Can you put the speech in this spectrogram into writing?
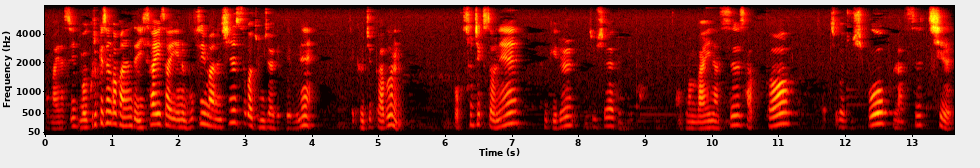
뭐 마이너스 1, 뭐 그렇게 생각하는데 이 사이사이에는 무수히 많은 실수가 존재하기 때문에 교집합은 꼭 수직선에 표기를 해주셔야 됩니다. 자, 그럼 마이너스 4부터 찍어주시고 플러스 7,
